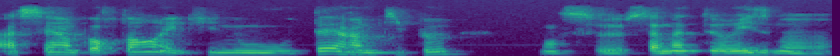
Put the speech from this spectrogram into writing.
assez important et qui nous terre un petit peu dans ce amateurisme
